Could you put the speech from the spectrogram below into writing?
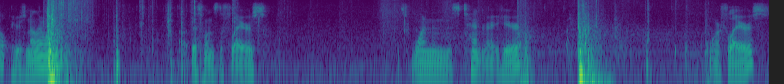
Oh, here's another one. Oh, this one's the flares. There's one in this tent right here. More flares.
